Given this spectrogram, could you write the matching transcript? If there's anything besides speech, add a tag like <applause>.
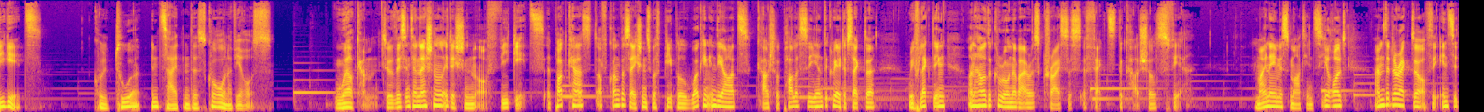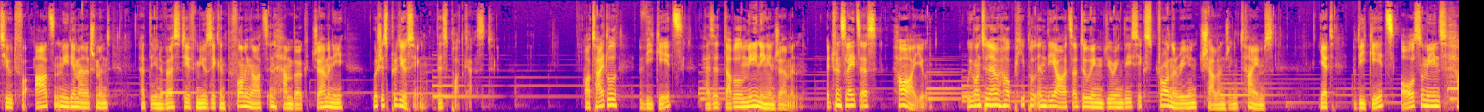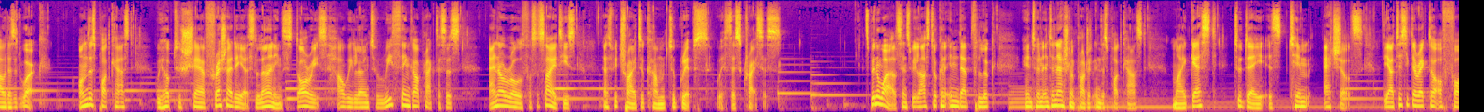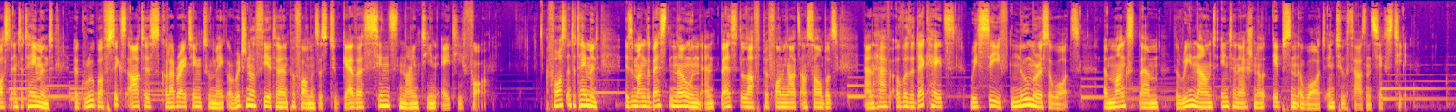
Wie geht's? Kultur in Zeiten des Coronavirus. Welcome to this international edition of Wie geht's, a podcast of conversations with people working in the arts, cultural policy, and the creative sector, reflecting on how the coronavirus crisis affects the cultural sphere. My name is Martin Zierold. I'm the director of the Institute for Arts and Media Management at the University of Music and Performing Arts in Hamburg, Germany, which is producing this podcast. Our title, Wie geht's, has a double meaning in German. It translates as How are you? We want to know how people in the arts are doing during these extraordinary and challenging times. Yet, Wie geht's also means How does it work? On this podcast, we hope to share fresh ideas, learning, stories, how we learn to rethink our practices and our role for societies as we try to come to grips with this crisis. It's been a while since we last took an in depth look into an international project in this podcast. My guest today is Tim Etchells, the artistic director of Forced Entertainment, a group of six artists collaborating to make original theatre and performances together since 1984. Forced Entertainment is among the best known and best loved performing arts ensembles and have over the decades received numerous awards, amongst them the renowned International Ibsen Award in 2016.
